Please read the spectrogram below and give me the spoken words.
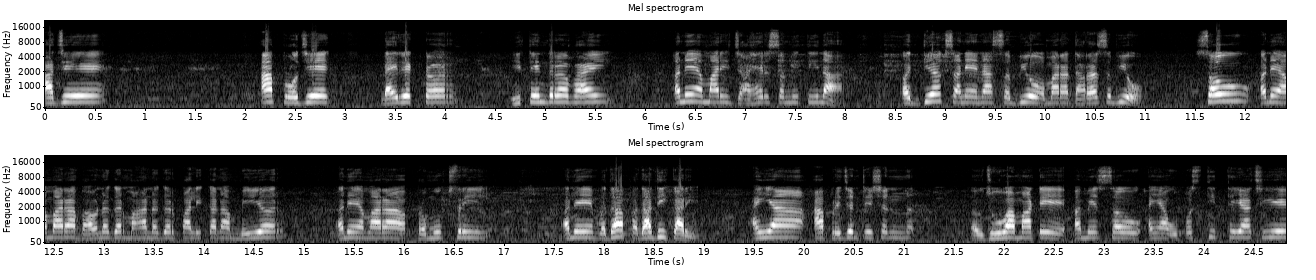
આજે આ પ્રોજેક્ટ ડાયરેક્ટર હિતેન્દ્રભાઈ અને અમારી જાહેર સમિતિના અધ્યક્ષ અને એના સભ્યો, અમારા ધારાસભ્યો, સૌ અને અમારા ભાવનગર મહાનગરપાલિકાના મેયર અને અમારા પ્રમુખશ્રી અને બધા પદાધિકારી અહીંયા આ પ્રેઝન્ટેશન જોવા માટે અમે સૌ અહીંયા ઉપસ્થિત થયા છીએ.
